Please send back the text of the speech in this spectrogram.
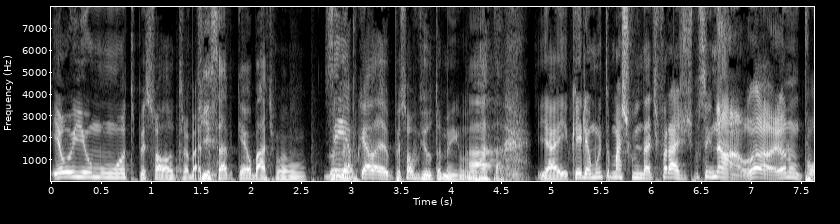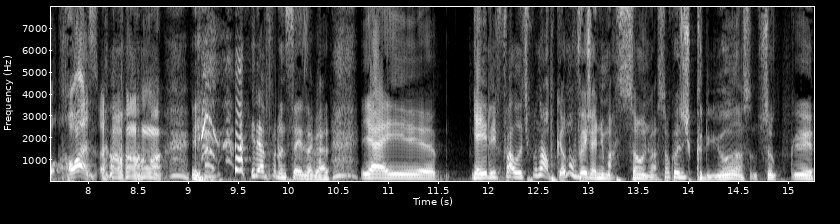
Eu e um outro pessoal lá do trabalho. Que sabe quem é o Batman do Sim, é porque ela- o pessoal viu também. o- Ah, tá. E aí, porque ele é muito masculinidade frágil. Tipo assim, não, eu não. Pô, rosa. ele é francês agora. E aí. E aí ele fala, tipo, não, porque eu não vejo animação, animação é coisa de criança, não sei o quê.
